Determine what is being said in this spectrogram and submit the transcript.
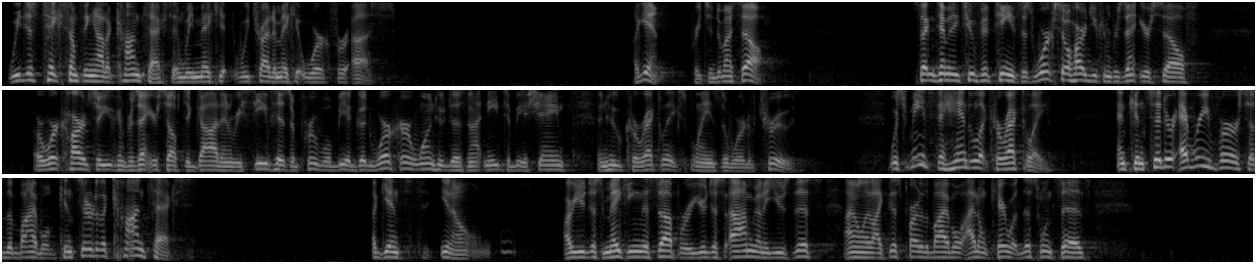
We just take something out of context and we make it we try to make it work for us. Again, preaching to myself. 2 Timothy 2:15 says, "Work so hard you can present yourself or work hard so you can present yourself to God and receive his approval. Be a good worker, one who does not need to be ashamed and who correctly explains the word of truth. Which means to handle it correctly and consider every verse of the Bible, consider the context against, you know, are you just making this up or you're just, oh, I'm going to use this. I only like this part of the Bible. I don't care what this one says.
